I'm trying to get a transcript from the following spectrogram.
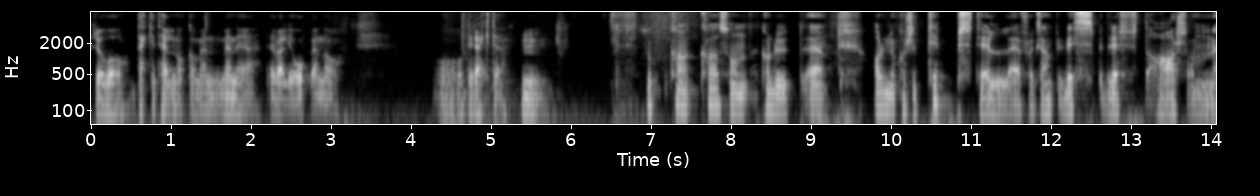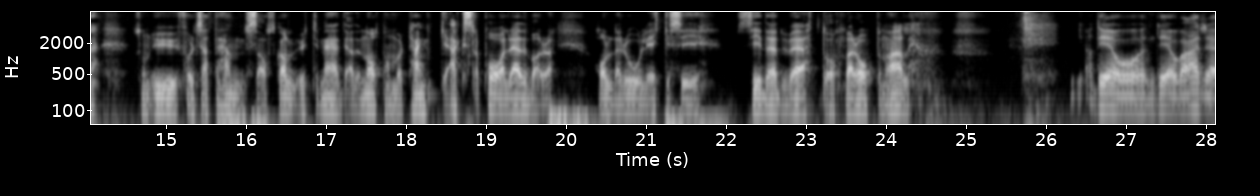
prøve å dekke til noe, men, men er, er veldig åpen og, og direkte. Mm. Så hva, hva sånn Kan du eh, Har du noen kanskje tips til eh, f.eks. hvis bedrifter har sånn, sånn uforutsette hendelser og skal ut i media? Er det noe man bør tenke ekstra på, eller er det bare å holde deg rolig, ikke si, si det du vet, og være åpen og ærlig? Ja, det å, det å, være,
